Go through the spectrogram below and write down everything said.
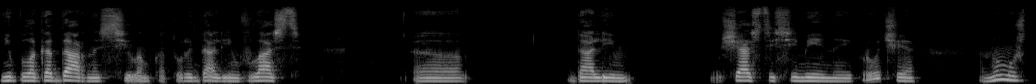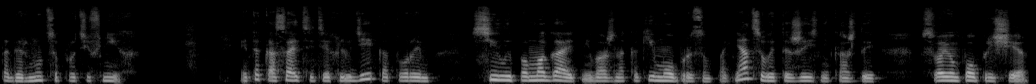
неблагодарность силам, которые дали им власть, э, дали им счастье семейное и прочее, оно может обернуться против них. Это касается тех людей, которым силы помогают, неважно каким образом подняться в этой жизни, каждый в своем поприще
